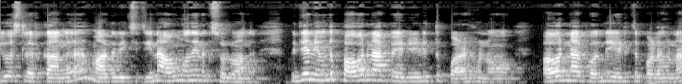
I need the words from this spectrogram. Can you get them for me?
யூஎஸில் இருக்காங்க மாதவி சித்தின்னு அவங்க வந்து எனக்கு சொல்லுவாங்க வித்யா நீ வந்து பவர் நாப் எடுத்து பழகணும். பவர் நாப் வந்து எடுத்து பழகினா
